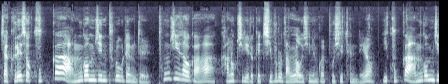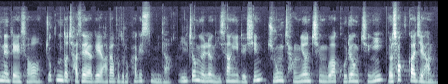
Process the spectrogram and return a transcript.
자, 그래서 국가 암검진 프로그램들, 통지서가 간혹씩 이렇게 집으로 날라오시는 걸 보실 텐데요. 이 국가 암검진에 대해서 조금 더 자세하게 알아보도록 하겠습니다. 일정 연령 이상이 되신 중장년층과 고령층이 6가지 암,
